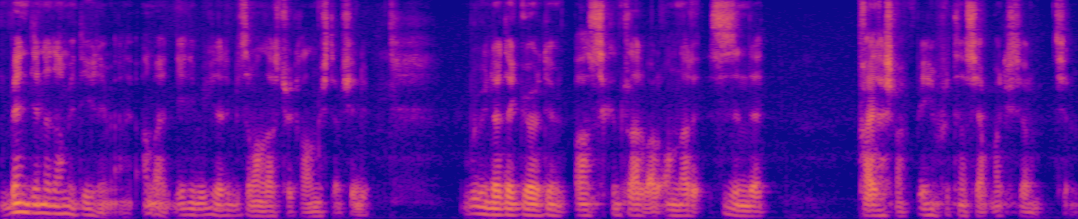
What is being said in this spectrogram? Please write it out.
Ben din adamı değilim yani. Ama yeni bilgileri bir zamanlar çok almıştım. Şimdi bugünlerde gördüğüm bazı sıkıntılar var. Onları sizinle paylaşmak, beyin fırtınası yapmak istiyorum. Şimdi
